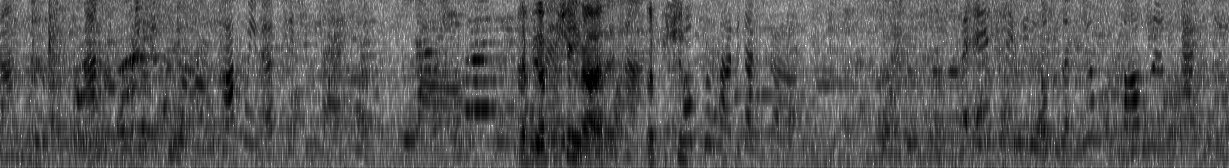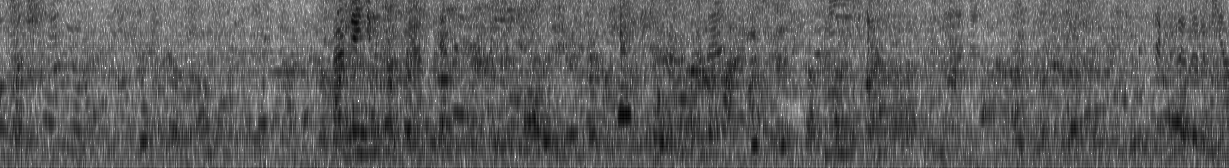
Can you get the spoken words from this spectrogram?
Ben, ben böyle düşünüyorum. Kalkmayayım öpecektim de. Ya. E bir öpüşün gari. Öpüşün. Çok güzel bir dakika. Ve en sevdiğim doku da biliyor musun? Bazıları sert oluyor. Ben sevmiyorum. Ben rengini çok beğendim. Teşekkür ederim ya.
